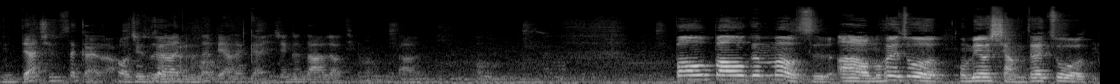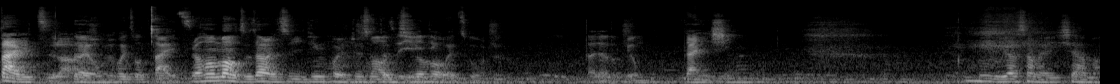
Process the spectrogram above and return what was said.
你等下其实再改啦。哦结束对啊再改你们再等下再改。你先跟大家聊天嘛，大家包包跟帽子啊，我们会做，我们有想在做袋子啦，对，我们会做袋子，然后帽子当然是一定会，就是帽子也一定会做的，大家都不用担心。米鲁要上来一下吗？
